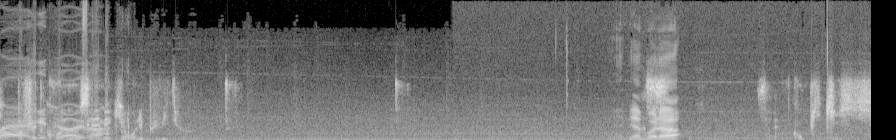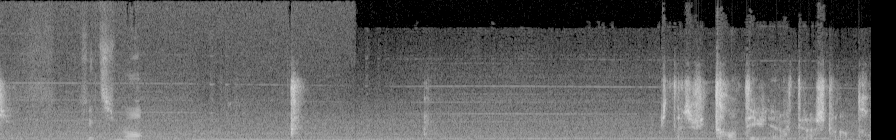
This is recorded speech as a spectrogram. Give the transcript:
pas fait de chrono, c'est les mecs qui vont les plus vite. quoi. Et bien voilà, Ça va être compliqué. effectivement. Putain, j'ai fait 31 alors que là, je tourne en 30.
